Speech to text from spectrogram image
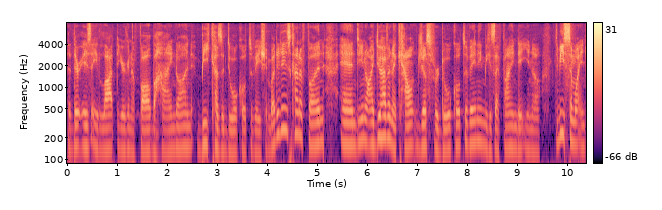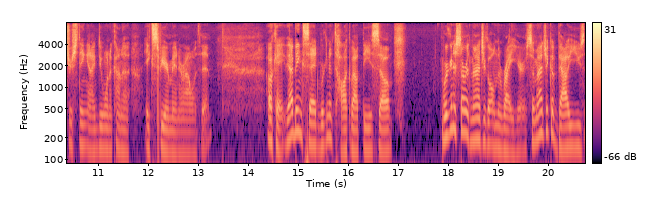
that there is a lot that you're going to fall behind on because of dual cultivation but it is kind of fun. And you know I do have an account just for dual cultivating because I find it you know to be somewhat interesting and I do want to kind of experiment around with it. Okay that being said we're going to talk about these so we're going to start with Magicka on the right here. So Magicka values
